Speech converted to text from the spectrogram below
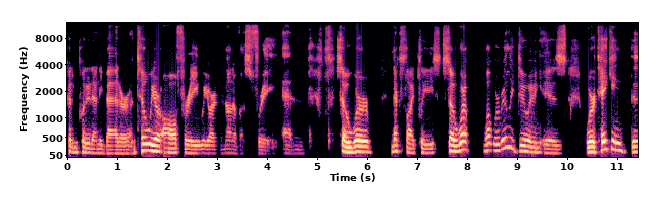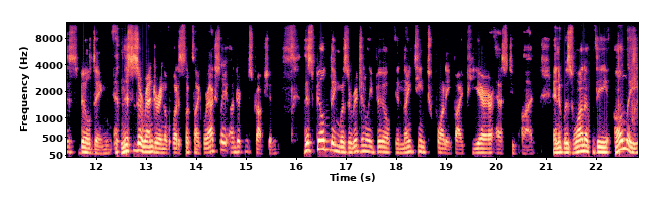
couldn't put it any better. Until we are all free, we are none of us free. And so we're, next slide, please. So what, what we're really doing is we're taking this building, and this is a rendering of what it's looked like. We're actually under construction. This building was originally built in 1920 by Pierre S. Dupont, and it was one of the only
